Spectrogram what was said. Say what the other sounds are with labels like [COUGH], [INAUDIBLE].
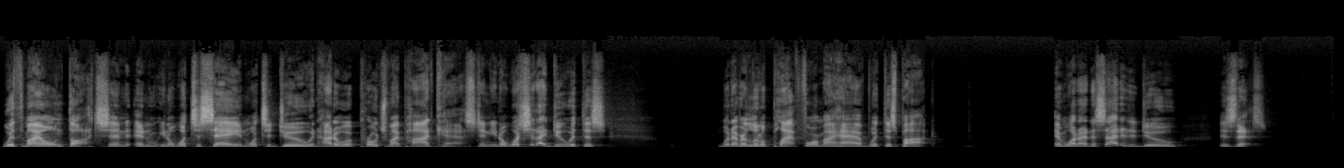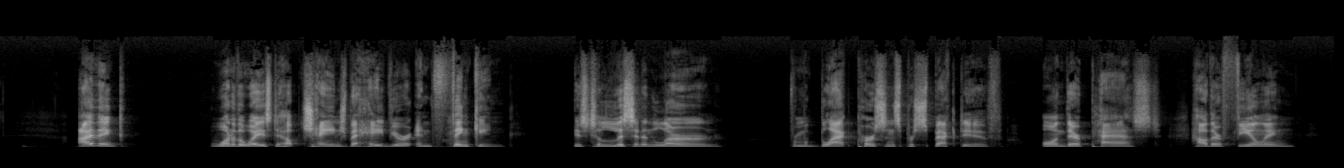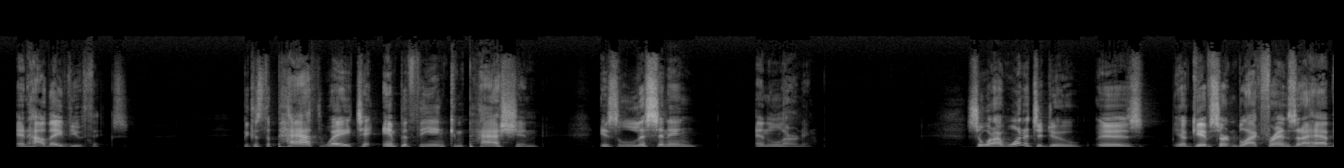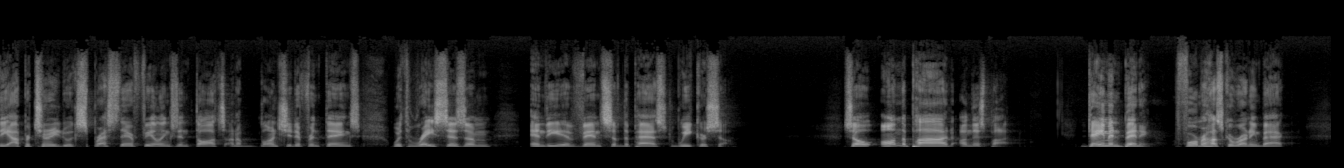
with my own thoughts and and you know what to say and what to do and how to approach my podcast and you know what should I do with this whatever little platform I have with this pod. And what I decided to do is this I think one of the ways to help change behavior and thinking is to listen and learn from a black person's perspective on their past, how they're feeling, and how they view things. Because the pathway to empathy and compassion is listening and learning. So what I wanted to do is you know, give certain black friends that I have the opportunity to express their feelings and thoughts on a bunch of different things with racism and the events of the past week or so. So on the pod, on this pod, Damon Benning, former Husker running back,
